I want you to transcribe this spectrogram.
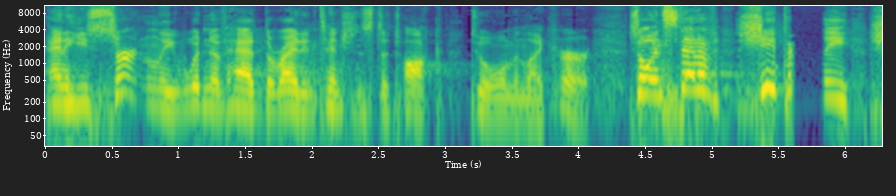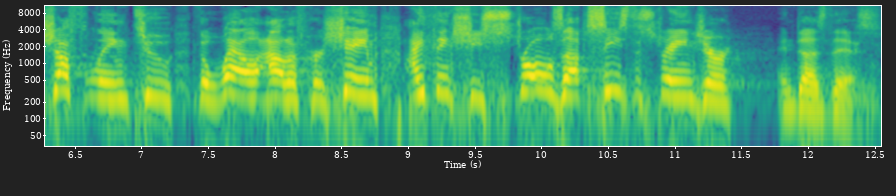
and he certainly wouldn't have had the right intentions to talk to a woman like her. So instead of sheepishly shuffling to the well out of her shame, I think she strolls up, sees the stranger, and does this.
